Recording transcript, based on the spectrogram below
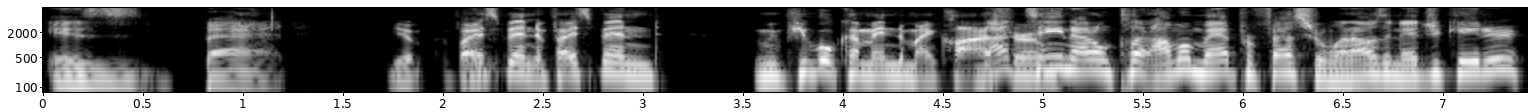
is bad. Yep. If I spend, if I spend, I mean, people come into my classroom. Not saying I don't clutter. I'm a mad professor. When I was an educator,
